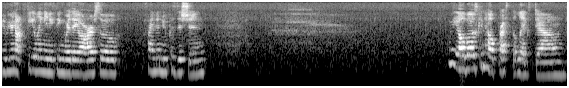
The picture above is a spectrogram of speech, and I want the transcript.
Maybe you're not feeling anything where they are, so find a new position. The elbows can help press the legs down.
